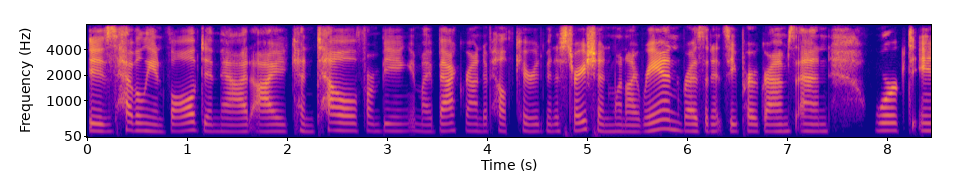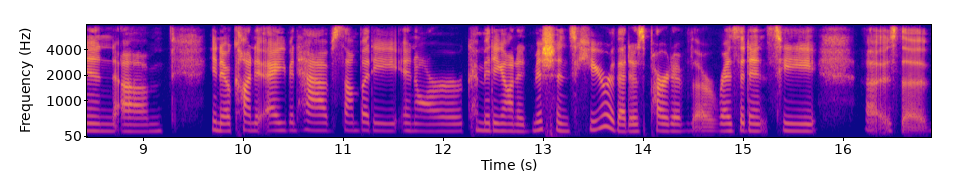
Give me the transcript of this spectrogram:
is heavily involved in that. I can tell from being in my background of healthcare administration when I ran residency programs and worked in, um, you know, kind of, I even have somebody in our committee on admissions here that is part of the residency, uh, is the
